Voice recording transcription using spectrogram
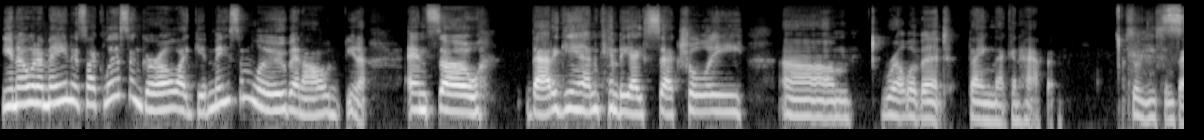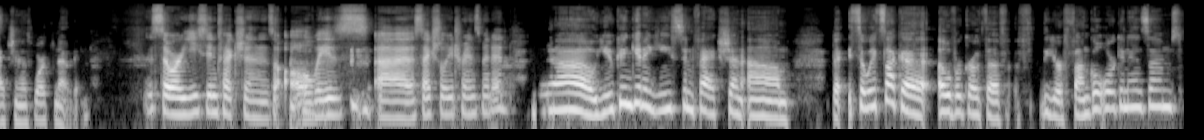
You know what I mean? It's like, listen, girl, like give me some lube and I'll, you know. And so that again can be a sexually um relevant thing that can happen. So yeast infection is worth noting. So are yeast infections always uh, sexually transmitted? No, you can get a yeast infection. Um, but so it's like a overgrowth of f- your fungal organisms.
